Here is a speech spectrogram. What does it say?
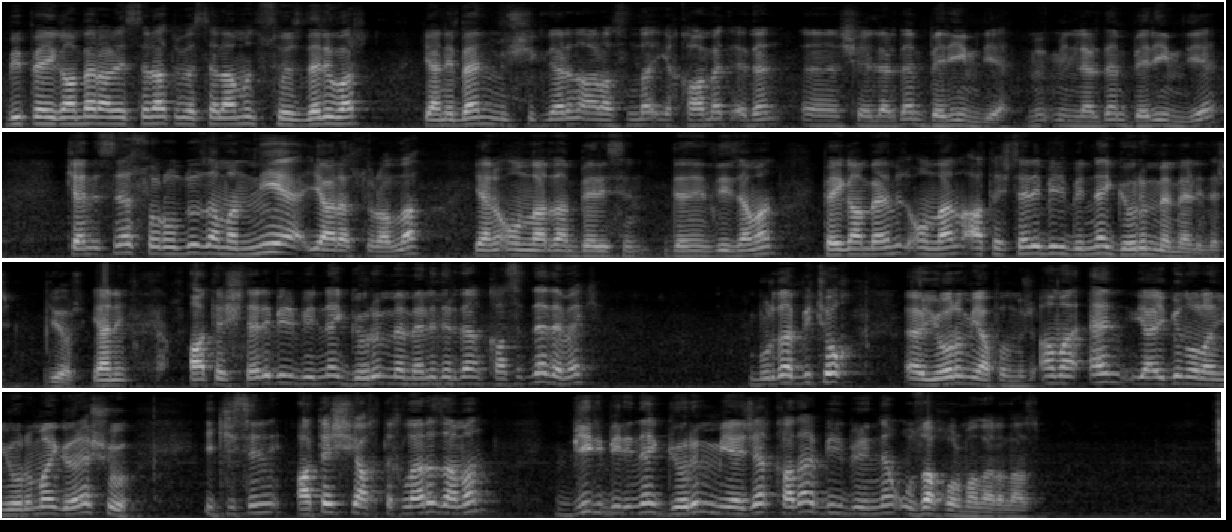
Bir Peygamber aleyhissalatu vesselamın sözleri var. Yani ben müşriklerin arasında ikamet eden e, şeylerden beriyim diye, müminlerden beriyim diye. Kendisine sorulduğu zaman niye ya Resulallah? Yani onlardan berisin denildiği zaman Peygamberimiz onların ateşleri birbirine görünmemelidir diyor. Yani ateşleri birbirine görünmemelidirden kasıt ne demek? Burada birçok e, yorum yapılmış ama en yaygın olan yoruma göre şu. İkisinin ateş yaktıkları zaman birbirine görünmeyecek kadar birbirinden uzak olmaları lazım.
